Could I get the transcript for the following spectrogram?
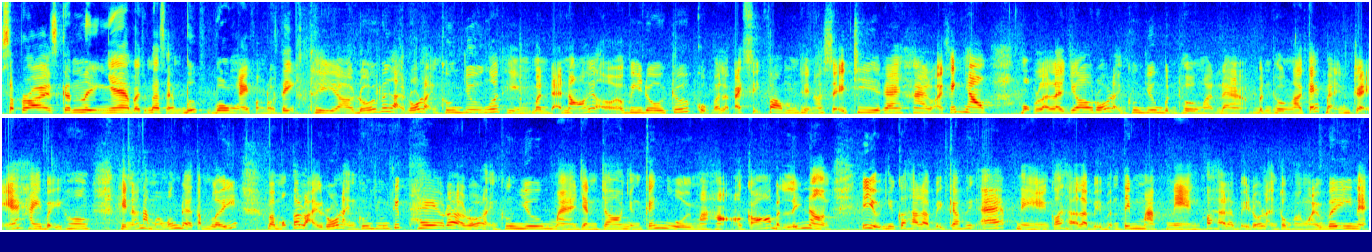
subscribe kênh liền nha và chúng ta sẽ bước vô ngay phần đầu tiên. Thì ờ, đối với lại rối loạn cương dương á, thì mình đã nói ở video trước cùng với là bác sĩ Phong thì nó sẽ chia ra hai loại khác nhau. Một loại là do rối loạn cương dương bình thường mà đà, bình thường là các bạn trẻ hay bị hơn thì nó nằm ở vấn đề tâm lý và một cái loại rối loạn cương dương tiếp theo đó là rối loạn cương dương mà dành cho những cái người mà họ có bệnh lý nền. Ví dụ như có thể là bị cao huyết áp nè, có thể là bị bệnh tim mạch nè, có thể là bị rối loạn tuần hoàn ngoại vi nè.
